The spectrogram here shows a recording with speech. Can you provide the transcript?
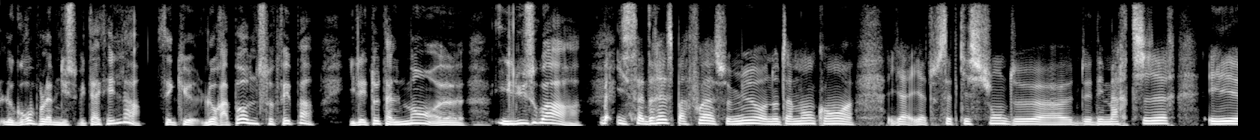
Le gros problème du spectacle est là. C'est que le rapport ne se fait pas. Il est totalement euh, illusoire. Bah, il s'adresse parfois à ce mur, notamment quand il y, a toute cette question de, des martyrs et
